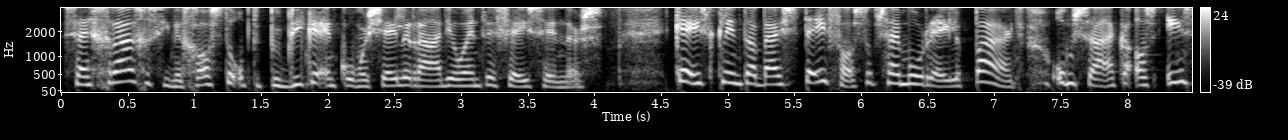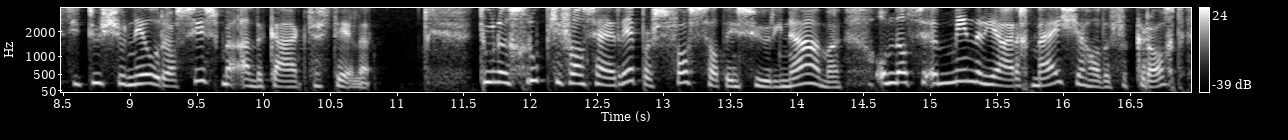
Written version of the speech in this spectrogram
zijn graag geziene gasten op de publieke en commerciële radio- en tv-zenders. Kees klimt daarbij stevast op zijn morele paard om zaken als institutioneel racisme aan de kaak te stellen. Toen een groepje van zijn rappers vastzat in Suriname omdat ze een minderjarig meisje hadden verkracht,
